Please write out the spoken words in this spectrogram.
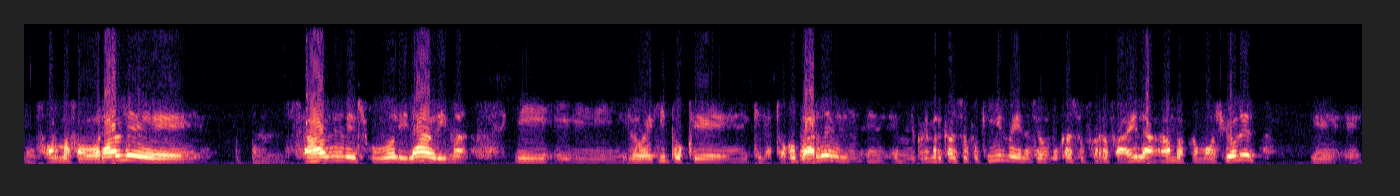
en forma favorable, sangre, sudor y lágrima. Y, los equipos que, que, les tocó perder, en, en, mi primer caso fue Quilmes y en el segundo caso fue Rafaela, ambas promociones. Eh,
